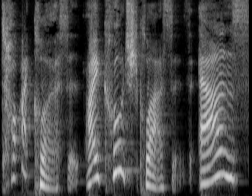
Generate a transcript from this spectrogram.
taught classes. I coached classes as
